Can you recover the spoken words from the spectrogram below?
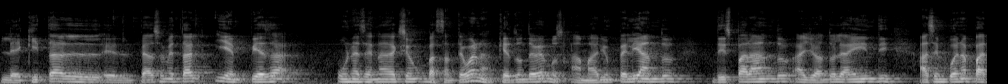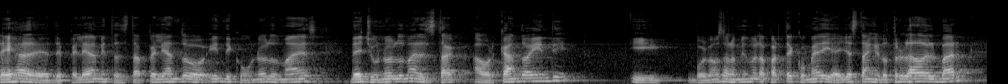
le quita el, pedazo de metal y empieza una escena de acción bastante buena, que es donde vemos a Marion peleando, disparando, ayudándole a Indy, hacen buena pareja de, pelea mientras está peleando Indy con uno de los maes, de hecho uno de los maes está ahorcando a Indy y volvemos a lo mismo en la parte de comedia, ella está en el otro lado del bar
